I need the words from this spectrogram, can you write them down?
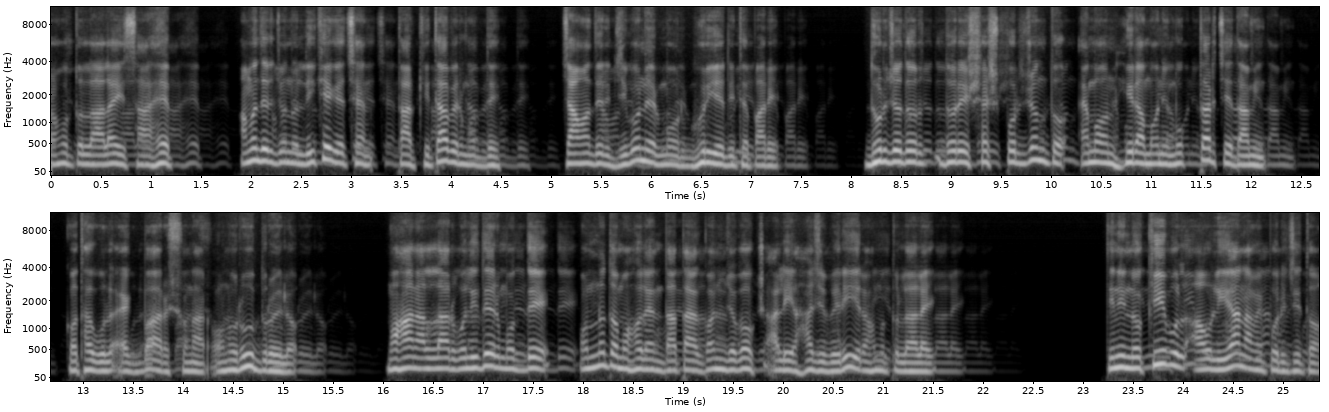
রহমতুল্লাহ আলাই সাহেব আমাদের জন্য লিখে গেছেন তার কিতাবের মধ্যে, যা আমাদের জীবনের মোড় ঘুরিয়ে দিতে পারে। ধৈর্য ধরে শেষ পর্যন্ত এমন হীরামণি মুক্তার চেয়ে দামি। কথাগুলো একবার শোনার অনুরোধ রইল। মহান আল্লাহর বলিদের মধ্যে অন্যতম হলেন দাতা গঞ্জবক্স আলী হাজবেরি রহমতুল্লাহ তিনি নকিবুল আউলিয়া নামে পরিচিত।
